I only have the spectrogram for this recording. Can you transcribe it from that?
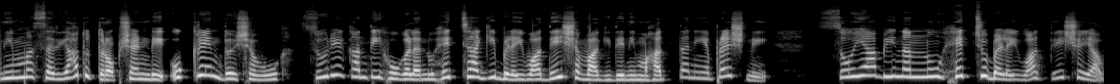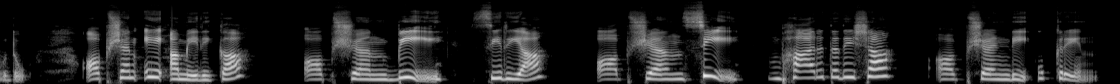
ನಿಮ್ಮ ಸರಿಯಾದ ಉತ್ತರ ಆಪ್ಷನ್ ಡಿ, ಉಕ್ರೇನ್ ದೇಶವು ಸೂರ್ಯಕಾಂತಿ ಹೂಗಳನ್ನು ಹೆಚ್ಚಾಗಿ ಬೆಳೆಯುವ ದೇಶವಾಗಿದೆ. ನಿಮ್ಮ ಹತ್ತನೆಯ ಪ್ರಶ್ನೆ ಸೋಯಾಬೀನ್ ಅನ್ನು ಹೆಚ್ಚು ಬೆಳೆಯುವ ದೇಶ ಯಾವುದು? Option A, America option B, Syria option C, Bharat ದೇಶ ಆಪ್ಷನ್ ಡಿ, ಉಕ್ರೇನ್.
